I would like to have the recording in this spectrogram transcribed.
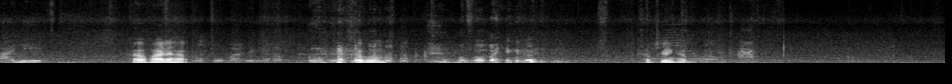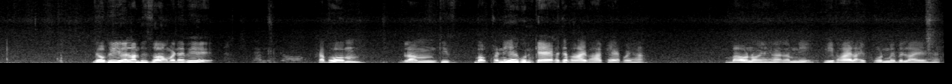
หายนี่ครับพายนะฮะครับผมครับเชิญครับ เดี๋ยวพี่เอาลำที่สองไปนะพี่น้ำสองครับผมลำที่คันนี้ให้คนแก่เขาจะพายพาแขกไปฮะ เบาหน่อยฮะลำนี้พี่พายหลายคนไม่เป็นไรฮะ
